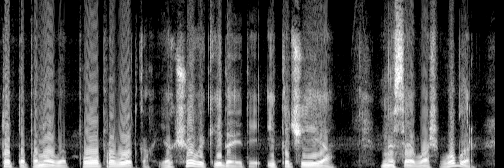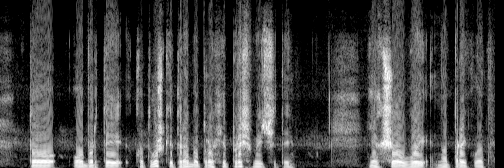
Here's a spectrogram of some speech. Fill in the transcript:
Тобто, панове, по проводках, якщо ви кидаєте і точія несе ваш воблер, то оберти котушки треба трохи пришвидшити. Якщо ви, наприклад,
